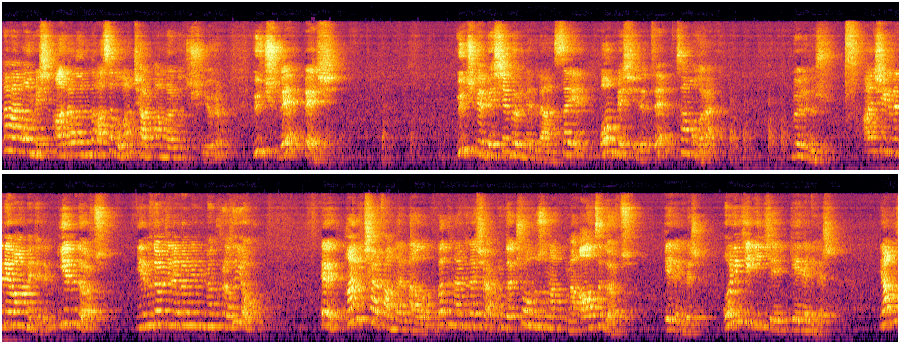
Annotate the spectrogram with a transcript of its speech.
Hemen 15'in aralarında asal olan çarpanlarını düşünüyorum. 3 ve 5. 3 ve 5'e bölünebilen sayı 15 ile de tam olarak bölünür. Aynı şekilde devam edelim. 24. 24 ile bölünebilme kuralı yok. Evet, hangi çarpanlarını alalım? Bakın arkadaşlar burada çoğunuzun aklına 6, 4 gelebilir. 12, 2 gelebilir. Yalnız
